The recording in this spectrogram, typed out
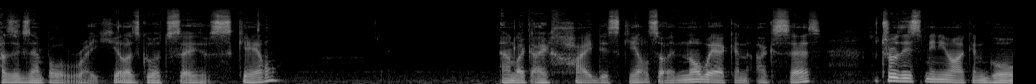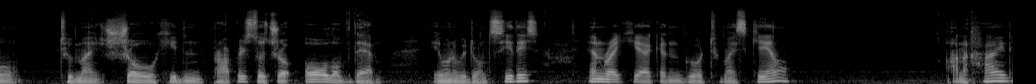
as example right here let's go to say scale. And like I hide the scale so no way I can access. So through this menu I can go to my show hidden properties so show all of them even we don't see this. And right here I can go to my scale unhide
